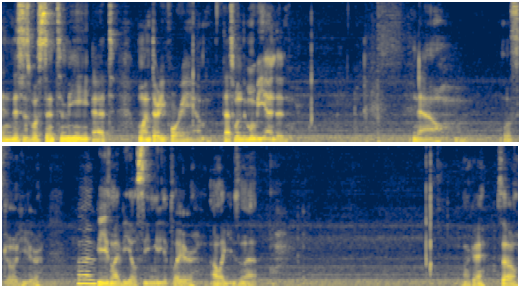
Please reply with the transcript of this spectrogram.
And this is what's sent to me at 1.34 a.m. That's when the movie ended. Now, let's go here. I can use my VLC media player. I like using that. Okay, so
